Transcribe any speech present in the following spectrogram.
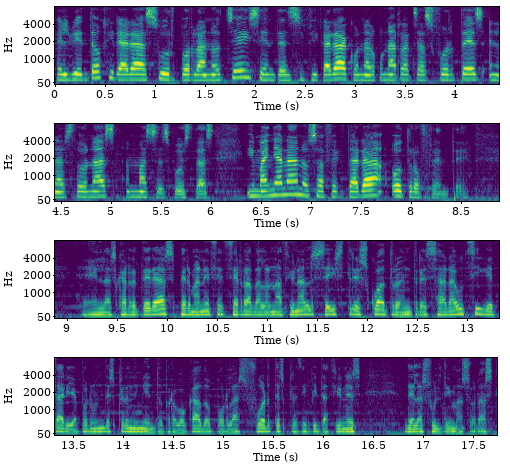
El viento girará a sur por la noche y se intensificará con algunas rachas fuertes en las zonas más expuestas. Y mañana nos afectará otro frente. En las carreteras permanece cerrada la Nacional 634 entre Sarautz y Guetaria por un desprendimiento provocado por las fuertes precipitaciones de las últimas horas.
